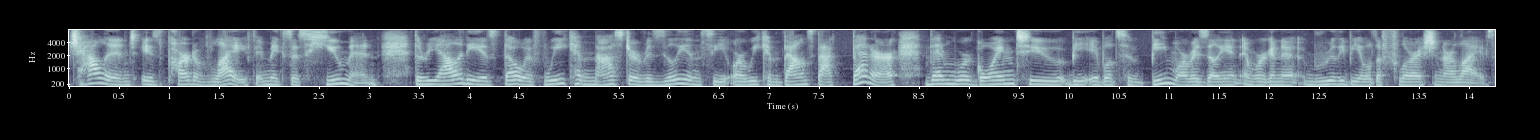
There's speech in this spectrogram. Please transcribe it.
challenge is part of life. It makes us human. The reality is, though, if we can master resiliency or we can bounce back better, then we're going to be able to be more resilient and we're going to really be able to flourish in our lives.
